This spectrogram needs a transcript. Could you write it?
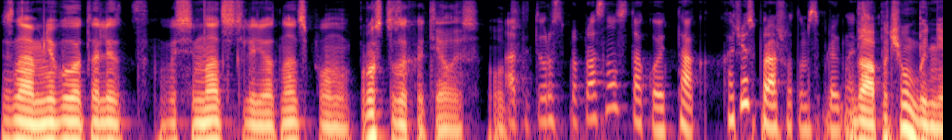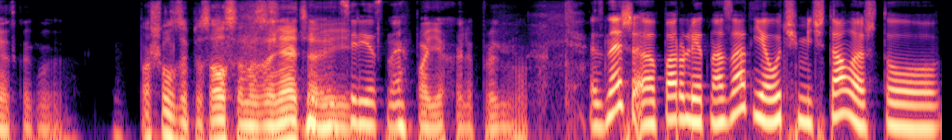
Не знаю, мне было это лет 18 или 19, по-моему. Просто захотелось. Вот. А ты просто проснулся такой, так, хочу с парашютом спрыгнуть? Да, почему бы нет, как бы. Пошел, записался на занятия Интересно. и поехали, прыгнул. Знаешь, э, пару лет назад я очень мечтала, что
